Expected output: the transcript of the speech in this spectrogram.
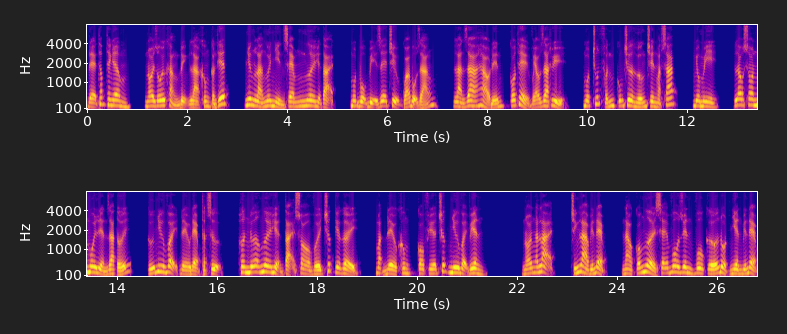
đệ thấp thanh âm, nói dối khẳng định là không cần thiết, nhưng là ngươi nhìn xem ngươi hiện tại, một bộ bị dễ chịu quá bộ dáng, làn da hảo đến có thể véo ra thủy, một chút phấn cũng chưa hướng trên mặt sát, miêu mi, lau son môi liền ra tới, cứ như vậy đều đẹp thật sự, hơn nữa ngươi hiện tại so với trước kia gầy, mặt đều không có phía trước như vậy viên. Nói ngắn lại, chính là biến đẹp, nào có người sẽ vô duyên vô cớ đột nhiên biến đẹp,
